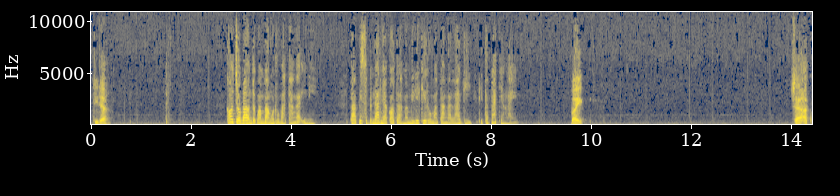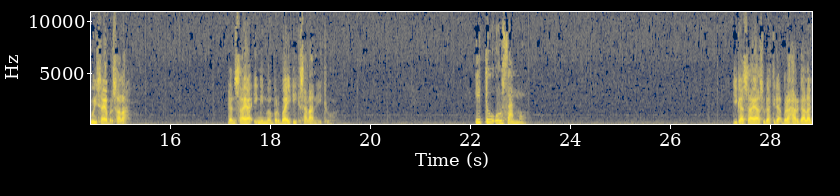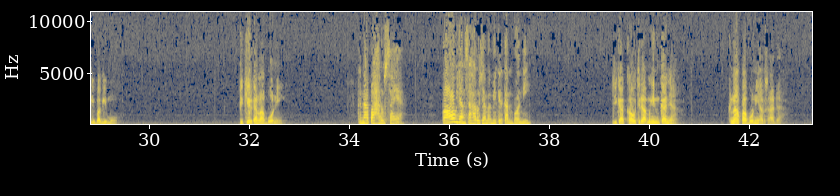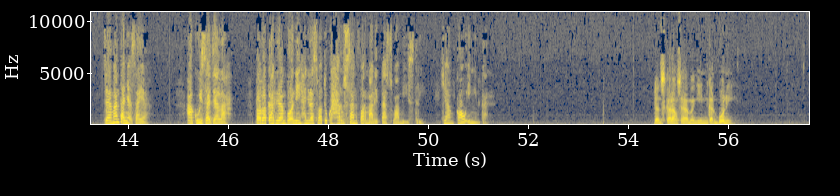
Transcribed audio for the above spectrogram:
Tidak? Kau coba untuk membangun rumah tangga ini. Tapi sebenarnya kau telah memiliki rumah tangga lagi di tempat yang lain. Baik. Saya akui saya bersalah. Dan saya ingin memperbaiki kesalahan itu. Itu urusanmu. Jika saya sudah tidak berharga lagi bagimu, pikirkanlah Boni. Kenapa harus saya? Kau yang seharusnya memikirkan Boni. Jika kau tidak menginginkannya, kenapa Boni harus ada? Jangan tanya saya. Akui sajalah bahwa kehadiran Boni hanyalah suatu keharusan formalitas suami istri yang kau inginkan. Dan sekarang saya menginginkan Boni.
